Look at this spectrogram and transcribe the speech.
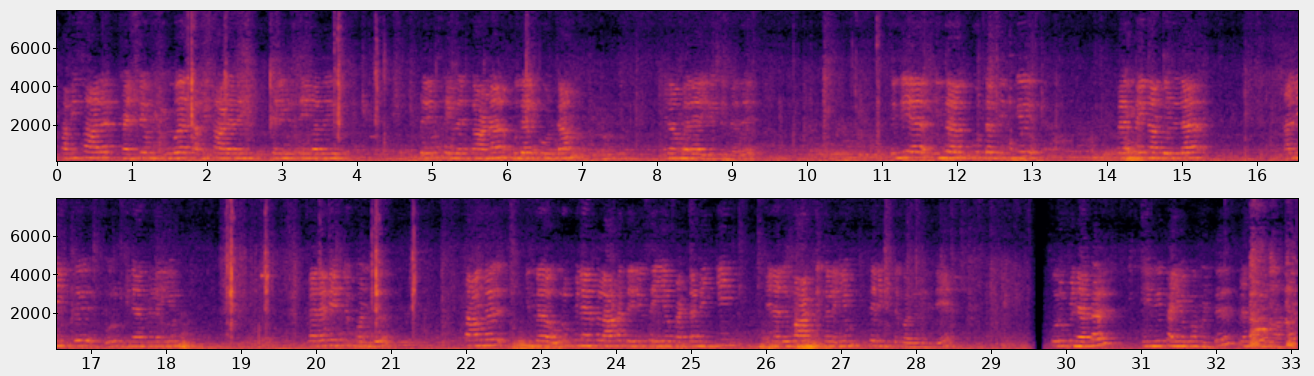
தவிசாளர் மற்றும் உப தவிசாளரை தெரிவு செய்வது தெரிவு செய்வதற்கான முதல் கூட்டம் இடம்பெற இருக்கின்றது. இந்திய இந்த கூட்டத்திற்கு தந்துள்ள அனைத்து உறுப்பினர்களையும் வரவேற்றுக் கொண்டு தாங்கள் இந்த உறுப்பினர்களாக தெரிவு செய்யப்பட்டமைக்கு எனது வாழ்த்துக்களையும் தெரிவித்துக் கொள்கின்றேன். உறுப்பினர்கள் இங்கு கையொப்பமிட்டு பிரசன்னமாக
